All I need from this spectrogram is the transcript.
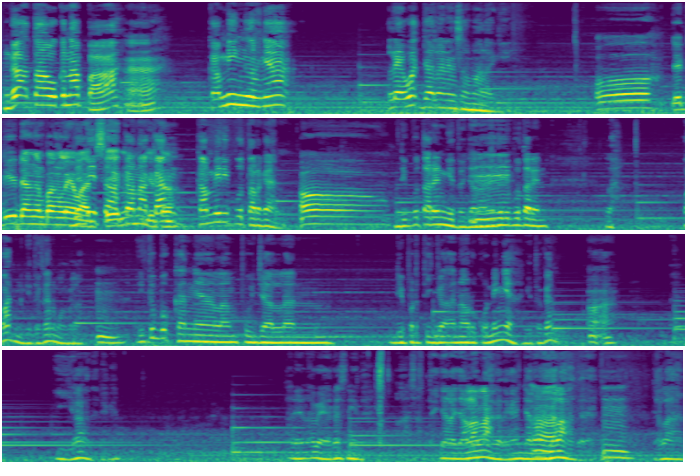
nggak tahu kenapa ah. kami ngehnya lewat jalan yang sama lagi. Oh, jadi udah ngebang lewatin Jadi seakan-akan gitu. kami diputarkan, Oh. diputarin gitu, jalan Hmm. itu diputarin. Lah, Wan gitu kan mau bilang. Hmm. Itu bukannya lampu jalan di pertigaan Naru Kuning ya gitu kan? Ah, ah. Iya tadi kan. Ada yang beres nih. Ah, santai jalan-jalan lah katanya kan, jalan-jalan lah katanya. Hmm. Jalan.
